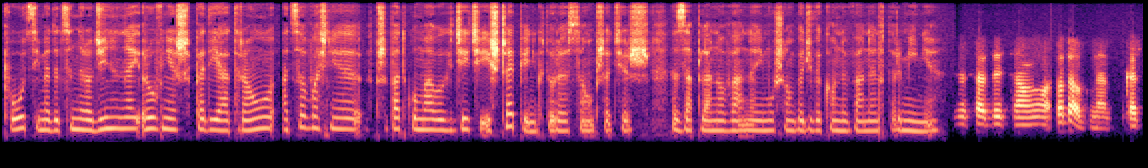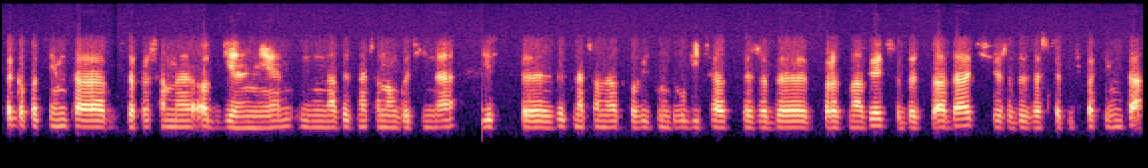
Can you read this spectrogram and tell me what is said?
płuc i medycyny rodzinnej, również pediatrą. A co właśnie w przypadku małych dzieci i szczepień, które są przecież zaplanowane i muszą być wykonywane w terminie? Zasady są podobne. Każdego pacjenta zapraszamy oddzielnie na wyznaczoną godzinę. Jest e, wyznaczony odpowiednio długi czas, żeby porozmawiać, żeby zadać, żeby zaszczepić pacjenta.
